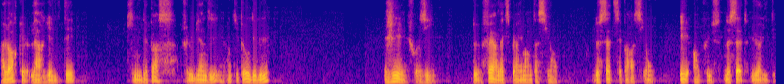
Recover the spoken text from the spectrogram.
Alors que la réalité qui nous dépasse, je l'ai bien dit un petit peu au début, j'ai choisi de faire l'expérimentation de cette séparation et en plus de cette dualité.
